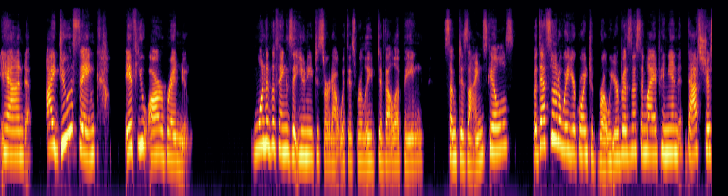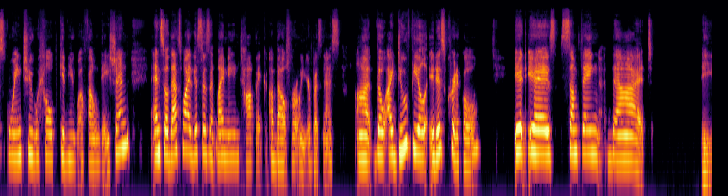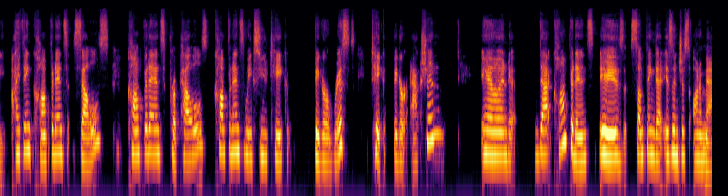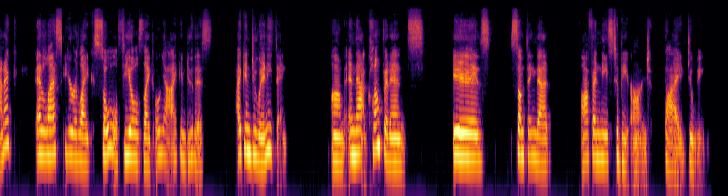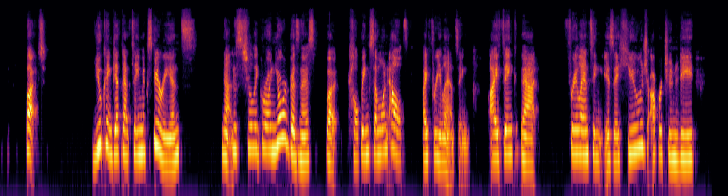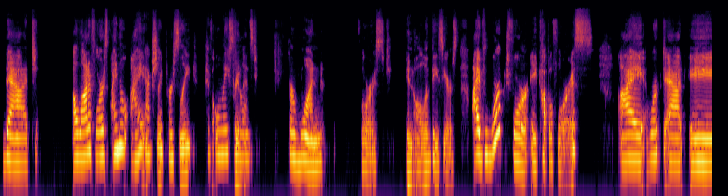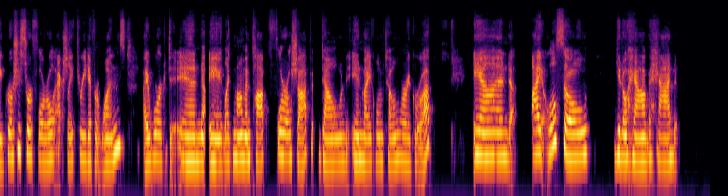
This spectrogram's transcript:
And i do think if you are brand new one of the things that you need to start out with is really developing some design skills. But that's not a way you're going to grow your business, in my opinion. That's just going to help give you a foundation. And so that's why this isn't my main topic about growing your business. Uh, though I do feel it is critical. It is something that I think confidence sells, confidence propels, confidence makes you take bigger risks, take bigger action. And that confidence is something that isn't just automatic unless your like soul feels like, oh yeah, I can do this. I can do anything. Um, and that confidence is something that often needs to be earned by doing. But you can get that same experience, not necessarily growing your business, but helping someone else by freelancing. I think that freelancing is a huge opportunity that a lot of florists, I know I actually personally have only freelanced for one florist in all of these years. I've worked for a couple florists. I worked at a grocery store floral, actually three different ones. I worked in a like mom and pop floral shop down in my hometown where I grew up. And I also, you know, have had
